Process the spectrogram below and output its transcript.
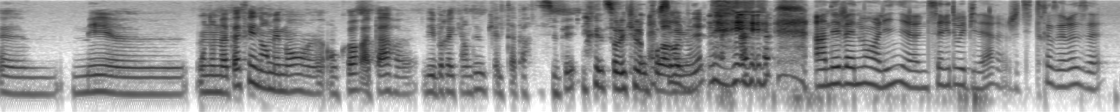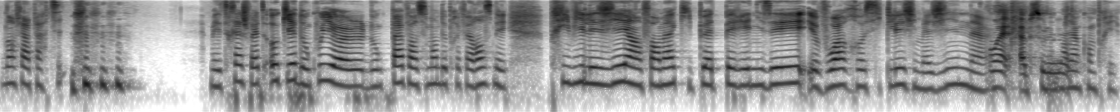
Euh, mais euh, on n'en a pas fait énormément encore, à part les break indés auxquels tu as participé, sur lesquels on pourra revenir. un événement en ligne, une série de webinaires. J'étais très heureuse d'en faire partie. mais très chouette. Ok, donc oui, donc pas forcément de préférence, mais privilégier un format qui peut être pérennisé, et voire recyclé, j'imagine. Ouais, absolument. Bien compris.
